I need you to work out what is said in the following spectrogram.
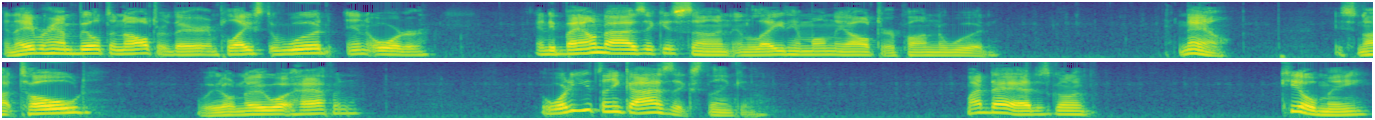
And Abraham built an altar there and placed the wood in order and he bound Isaac his son and laid him on the altar upon the wood. Now, it's not told. We don't know what happened. But what do you think Isaac's thinking? My dad is going to kill me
